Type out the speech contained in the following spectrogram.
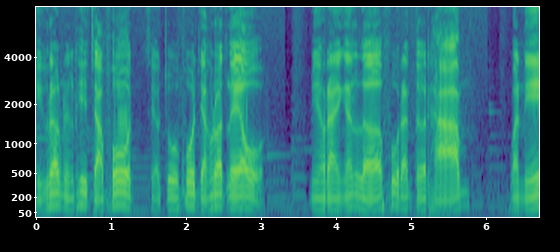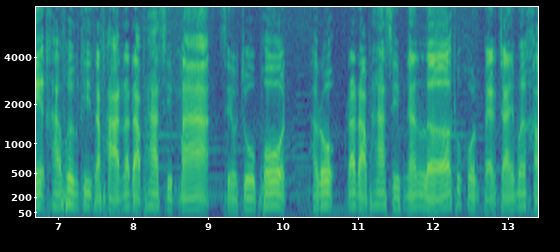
อีกเรื่องหนึ่งที่จะพูด เสี่ยวจูพูดอย่างรวดเร็ว มีอะไรงั้นเหรอผู้รันเต๋อถาม วันนี้ข้าเพิ่งที่จะผ่านระดับ 50 มา เสี่ยวจูพูดทะลุระดับ 50 งั้นเหรอทุกคนแปลกใจเมื่อเขา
